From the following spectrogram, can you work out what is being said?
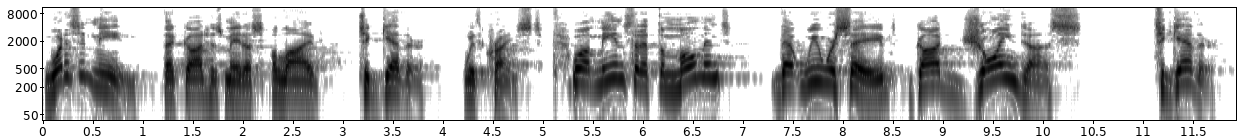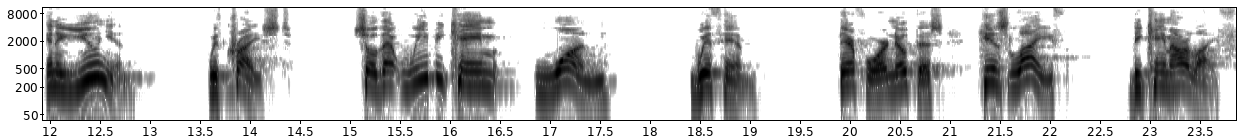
what does it mean that God has made us alive together with Christ? Well, it means that at the moment that we were saved, God joined us together in a union with Christ so that we became one with Him. Therefore, note this, His life became our life.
